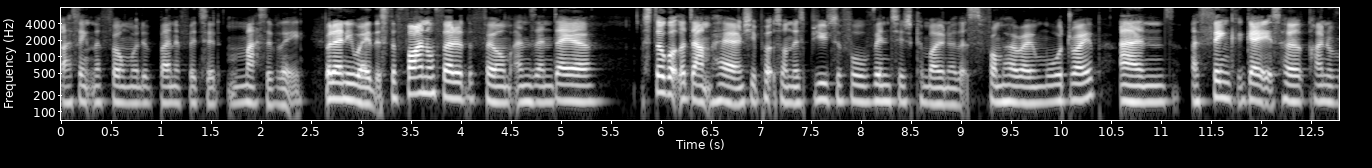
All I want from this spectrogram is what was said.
I think the film would have benefited massively. But anyway, that's the final third of the film, and Zendaya still got the damp hair and she puts on this beautiful vintage kimono that's from her own wardrobe and i think again it's her kind of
